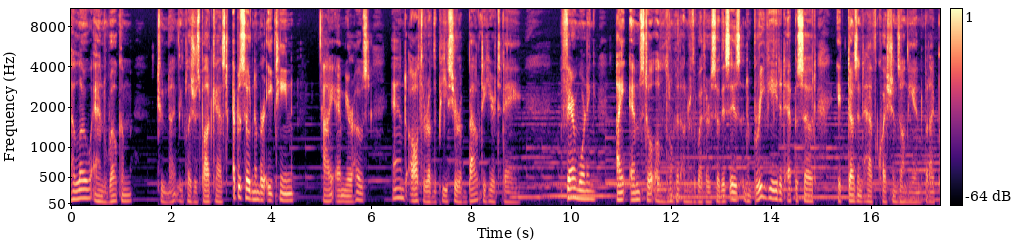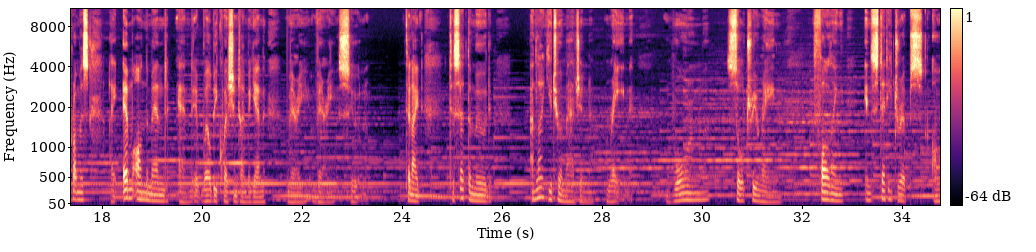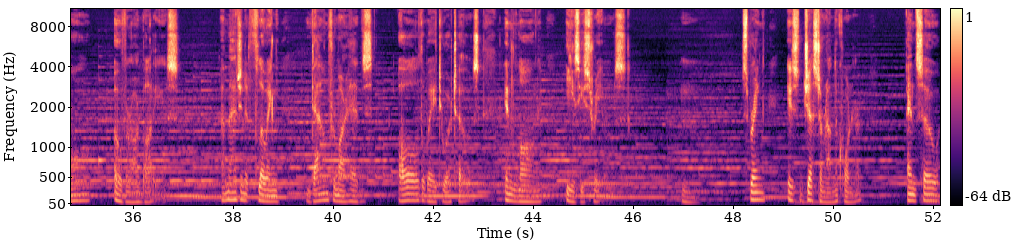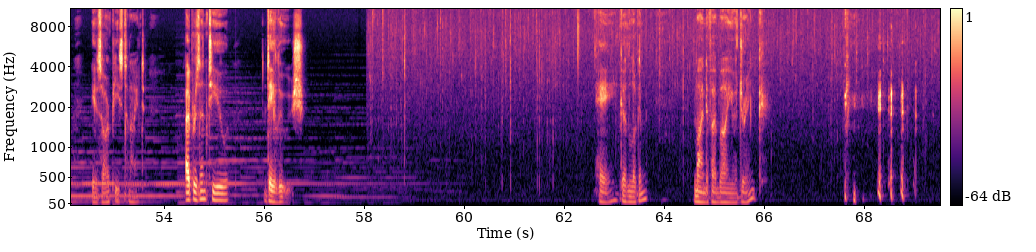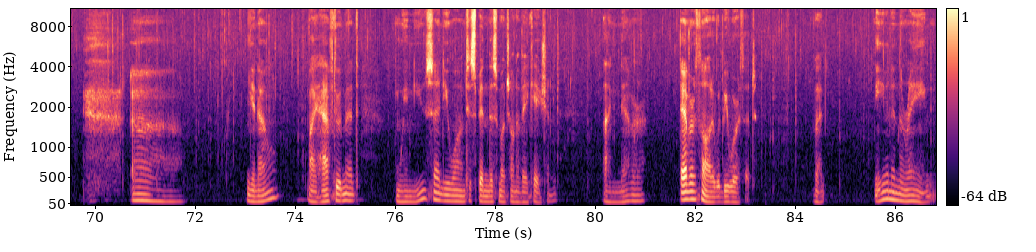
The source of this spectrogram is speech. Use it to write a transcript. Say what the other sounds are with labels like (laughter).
Hello and welcome to Nightly Pleasures Podcast, episode number 18. I am your host and author of the piece you're about to hear today. Fair warning, I am still a little bit under the weather, so this is an abbreviated episode. It doesn't have questions on the end, but I promise I am on the mend and it will be question time again very, very soon. Tonight, to set the mood, I'd like you to imagine rain warm, sultry rain falling in steady drips all over our bodies. Imagine it flowing down from our heads all the way to our toes in long, easy streams. Mm. Spring is just around the corner, and so is our piece tonight. I present to you Deluge. Hey, good looking. Mind if I buy you a drink? (laughs) uh, you know, I have to admit, when you said you wanted to spend this much on a vacation, I never, ever thought it would be worth it. But even in the rain,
